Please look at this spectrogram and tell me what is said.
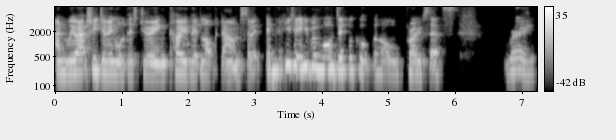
and we were actually doing all of this during COVID lockdown, so it, it made it even more difficult the whole process. Right.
